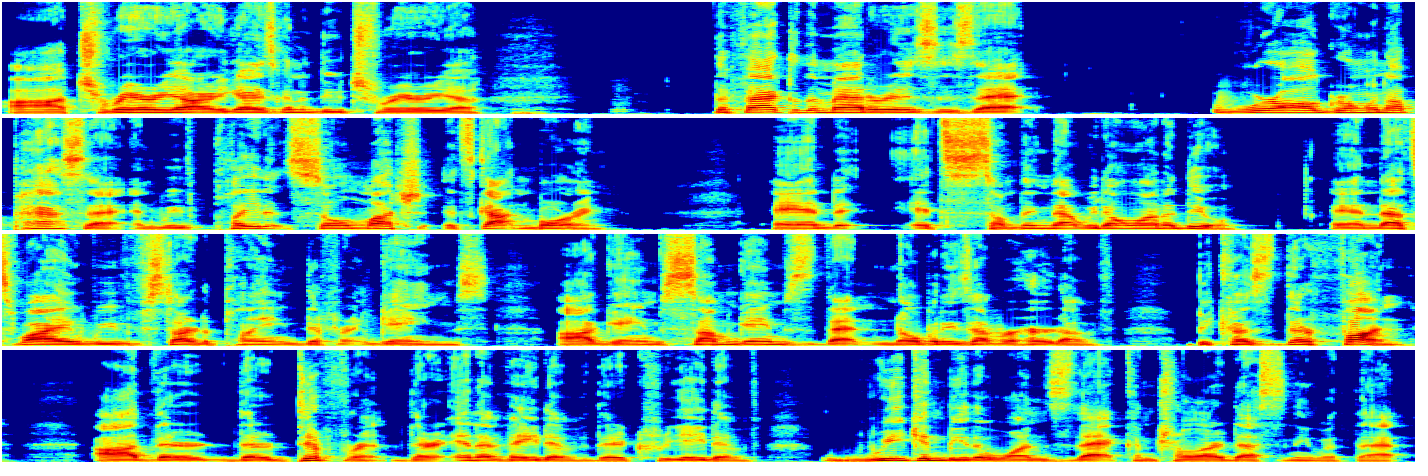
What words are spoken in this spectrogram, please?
Uh, Terraria, are you guys going to do Terraria? The fact of the matter is, is that we're all growing up past that, and we've played it so much, it's gotten boring, and it's something that we don't want to do, and that's why we've started playing different games. Uh, games, some games that nobody's ever heard of, because they're fun uh, they're they're different, they're innovative, they're creative. We can be the ones that control our destiny with that.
